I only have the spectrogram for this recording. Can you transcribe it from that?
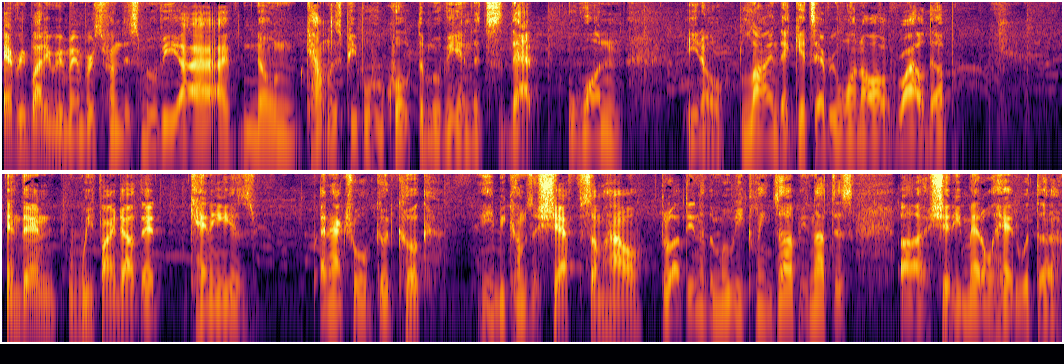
everybody remembers from this movie. I, I've known countless people who quote the movie, and it's that one, you know, line that gets everyone all riled up. And then we find out that Kenny is an actual good cook He becomes a chef somehow throughout the end of the movie. Cleans up. He's not this uh, shitty metalhead with the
